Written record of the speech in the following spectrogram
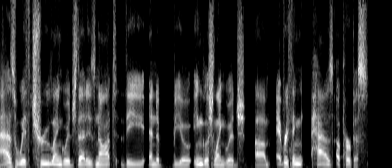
As with true language that is not the NWO English language, um, everything has a purpose.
